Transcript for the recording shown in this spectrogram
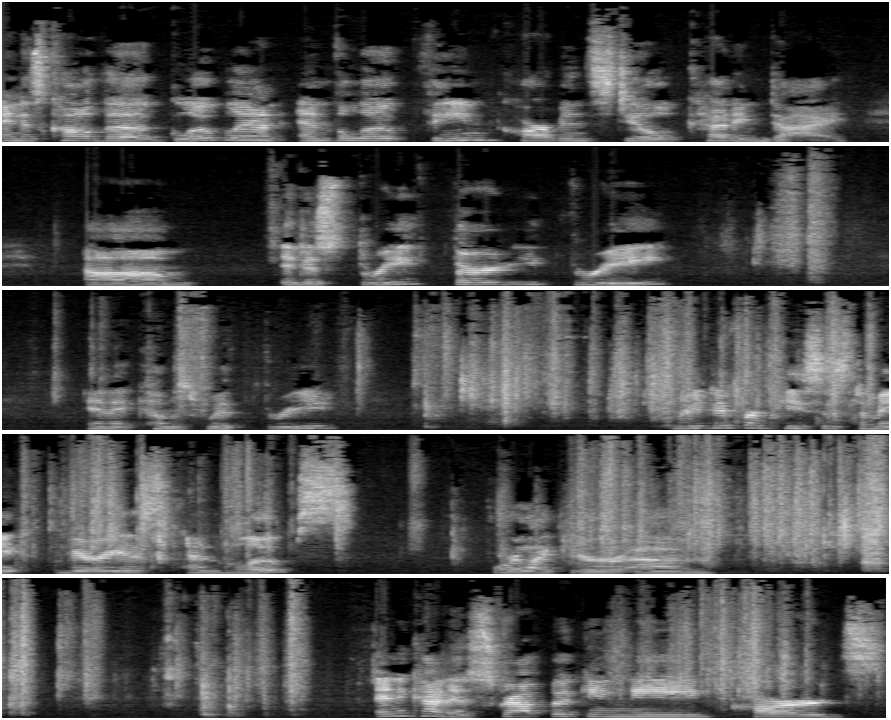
and it's called the Globleland Envelope Themed Carbon Steel Cutting Die. Um, it is 333 and it comes with three three different pieces to make various envelopes for like your um, any kind of scrapbooking need, cards,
